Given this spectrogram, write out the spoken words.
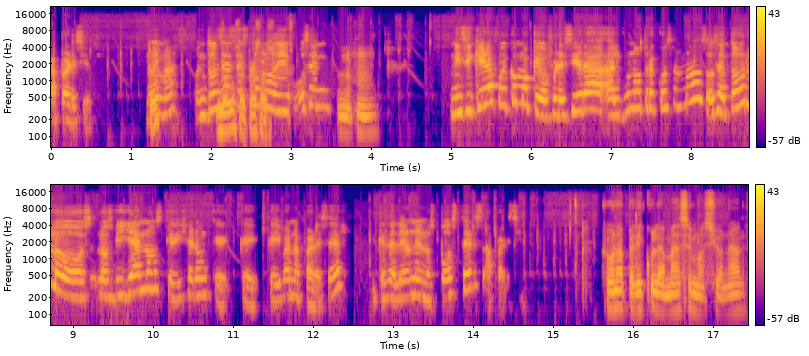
aparecieron. No Sí. hay más. Entonces es sorpresas. como de, o sea, ni siquiera fue como que ofreciera alguna otra cosa más. O sea, todos los, los villanos que dijeron que, que, que iban a aparecer y que salieron en los pósters, aparecieron. Fue una película más emocional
